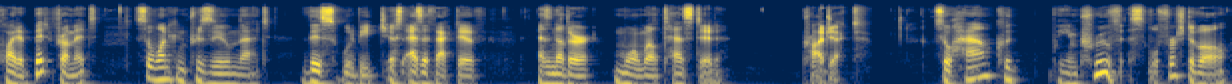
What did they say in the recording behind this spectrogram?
quite a bit from it, so one can presume that this would be just as effective as another more well tested project. So, how could we improve this? Well, first of all,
